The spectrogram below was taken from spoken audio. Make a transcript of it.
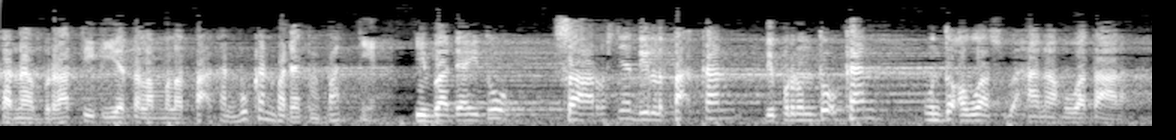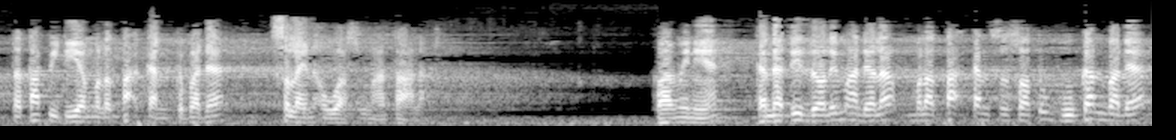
Karena berarti dia telah meletakkan bukan pada tempatnya. Ibadah itu seharusnya diletakkan, diperuntukkan untuk Allah Subhanahu wa taala, tetapi dia meletakkan kepada selain Allah Subhanahu wa taala. Paham ini ya? Karena di zalim adalah meletakkan sesuatu bukan pada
